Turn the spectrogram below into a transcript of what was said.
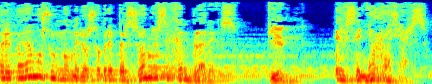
Preparamos un número sobre personas ejemplares. ¿Quién? El señor Rogers.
